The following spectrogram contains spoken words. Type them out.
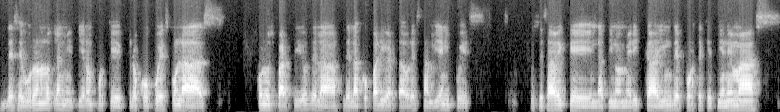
de seguro no lo transmitieron porque trocó pues con las con los partidos de la, de la Copa Libertadores también y pues usted sabe que en Latinoamérica hay un deporte que tiene más,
